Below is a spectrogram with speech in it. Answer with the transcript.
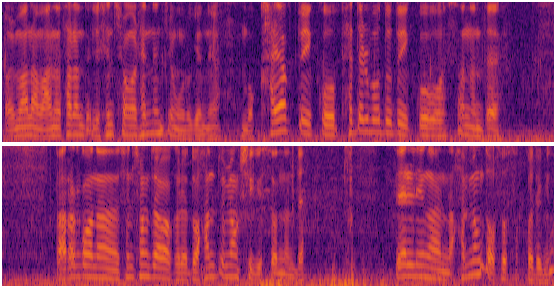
얼마나 많은 사람들이 신청을 했는지 모르겠네요. 뭐, 카약도 있고, 패들보드도 있고 했었는데, 다른 거는 신청자가 그래도 한두 명씩 있었는데, 셀링은 한 명도 없었었거든요.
